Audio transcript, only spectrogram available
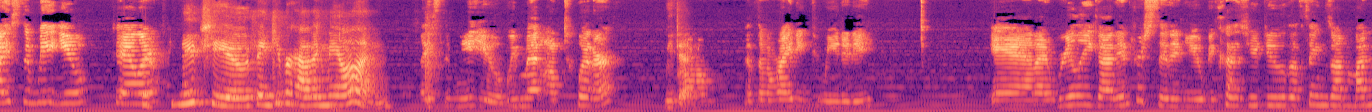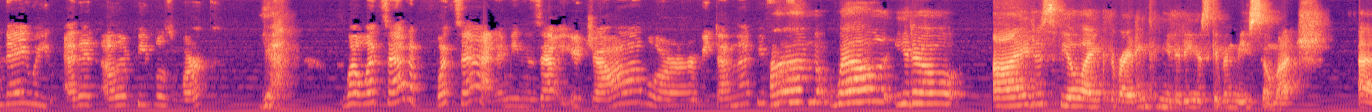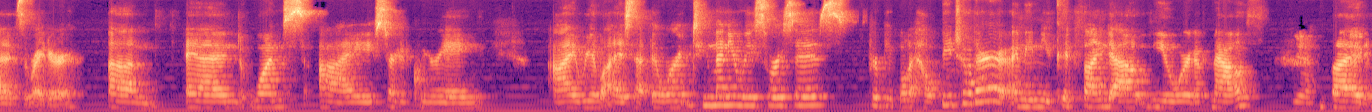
nice to meet you, Taylor. Nice to meet you. Thank you for having me on. Nice to meet you. We met on Twitter. We did. Um, at the writing community. And I really got interested in you because you do the things on Monday where you edit other people's work. Yeah. Well, what's that? What's that? I mean, is that your job or have you done that before? Um, well, you know, I just feel like the writing community has given me so much as a writer. Um, and once I started querying, I realized that there weren't too many resources for people to help each other. I mean, you could find out via word of mouth. Yeah. But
